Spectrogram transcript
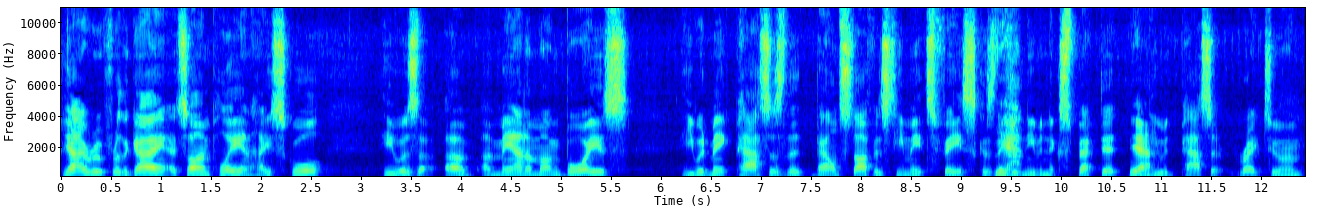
yeah. I root for the guy. I saw him play in high school. He was a, a, a man among boys. He would make passes that bounced off his teammate's face because they Yeah. didn't even expect it. Yeah. and he would pass it right to him.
